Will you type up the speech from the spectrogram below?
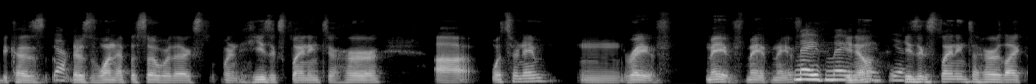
because Yeah. there's one episode where they're when he's explaining to her uh what's her name mm, rave Maeve, Maeve, Maeve. Maeve, Maeve, you know Maeve, yeah. he's explaining to her like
